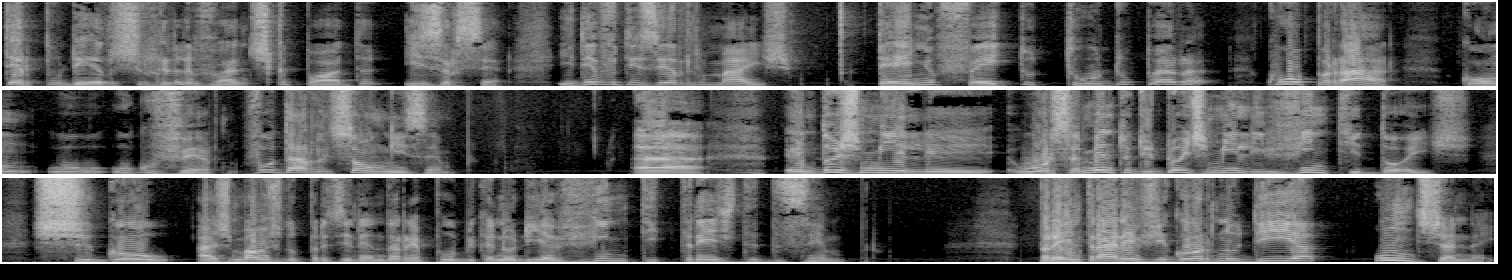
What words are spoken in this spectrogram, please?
ter poderes relevantes que pode exercer. E devo dizer-lhe mais: tenho feito tudo para cooperar com o, o governo. Vou dar-lhe só um exemplo. Uh, em 2000, o orçamento de 2022 chegou às mãos do Presidente da República no dia 23 de dezembro, para entrar em vigor no dia 1 de janeiro.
